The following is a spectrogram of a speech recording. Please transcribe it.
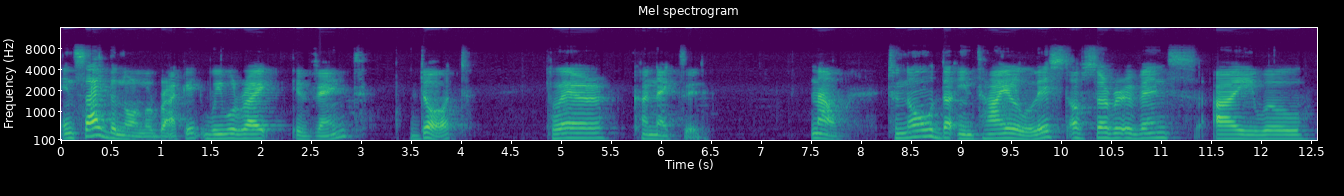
Inside the normal bracket, we will write event dot player connected. Now, to know the entire list of server events, I will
